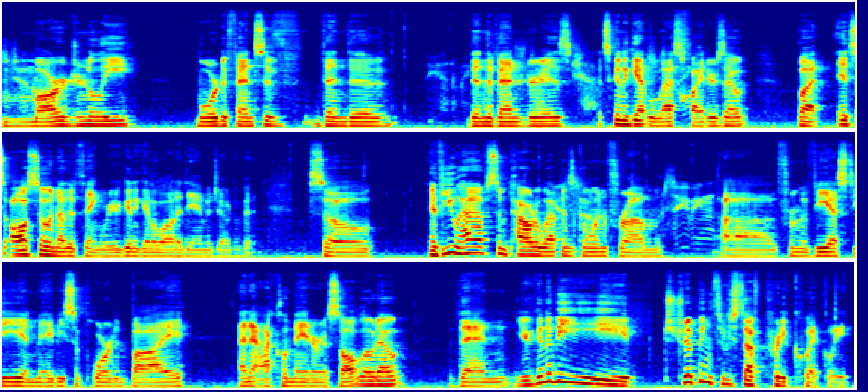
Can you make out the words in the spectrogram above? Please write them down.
marginally more defensive than the than the Venator is. It's going to get less fighters out, but it's also another thing where you're going to get a lot of damage out of it. So if you have some powered weapons going from uh, from a VSD and maybe supported by an acclamator assault loadout, then you're going to be stripping through stuff pretty quickly.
